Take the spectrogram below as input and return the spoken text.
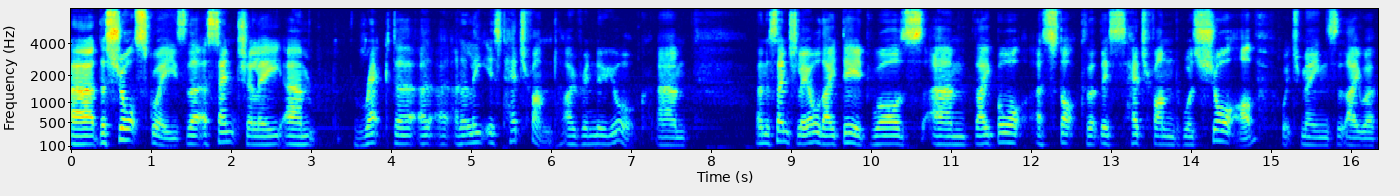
uh, the short squeeze that essentially um, wrecked a, a, an elitist hedge fund over in New York. Um, and essentially, all they did was um, they bought a stock that this hedge fund was short of, which means that they were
